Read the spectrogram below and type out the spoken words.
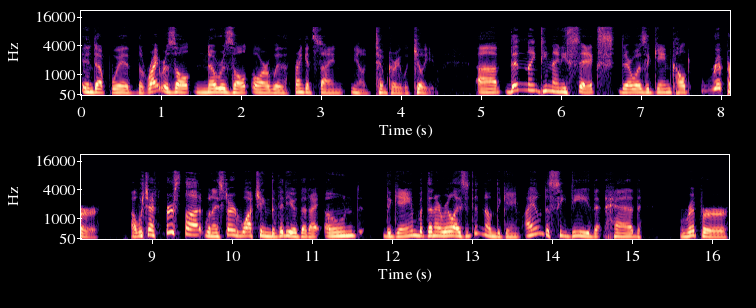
end up with the right result, no result, or with Frankenstein, you know, Tim Curry would kill you. Uh, then 1996, there was a game called Ripper, uh, which I first thought when I started watching the video that I owned the game, but then I realized I didn't own the game. I owned a CD that had Ripper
